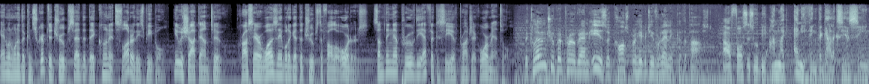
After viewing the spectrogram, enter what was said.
and when one of the conscripted troops said that they couldn't slaughter these people, he was shot down too. Crosshair was able to get the troops to follow orders, something that proved the efficacy of Project Warmantle. The Clone Trooper program is a cost prohibitive relic of the past. Our forces will be unlike anything the galaxy has seen.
